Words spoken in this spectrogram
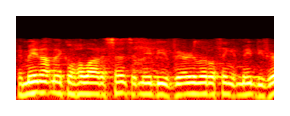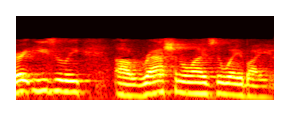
It may not make a whole lot of sense. It may be a very little thing. It may be very easily uh, rationalized away by you.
